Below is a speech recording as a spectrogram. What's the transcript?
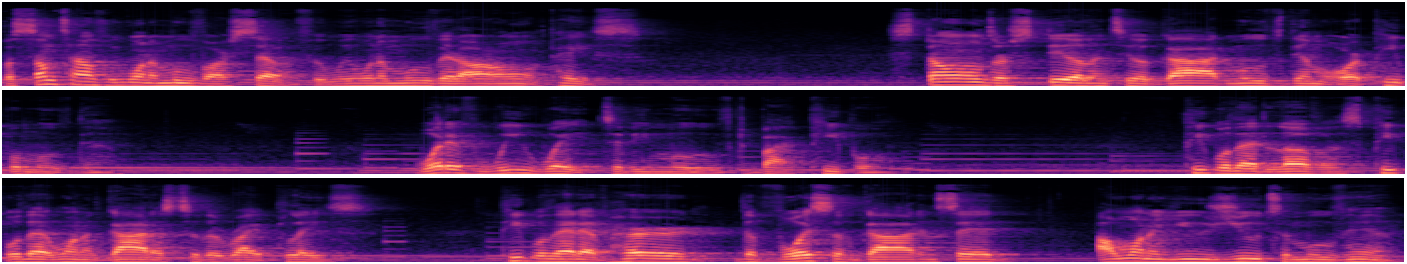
But sometimes we want to move ourselves and we want to move at our own pace. Stones are still until God moves them or people move them. What if we wait to be moved by people? People that love us, people that want to guide us to the right place, people that have heard the voice of God and said, I want to use you to move him.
